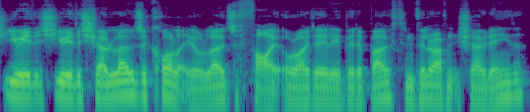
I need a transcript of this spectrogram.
you either you either show loads of quality or loads of fight, or ideally a bit of both. And Villa haven't showed either.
